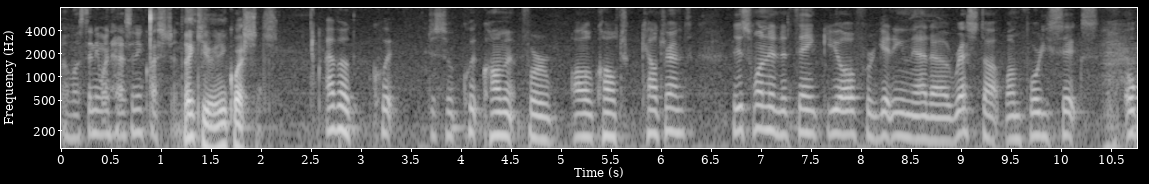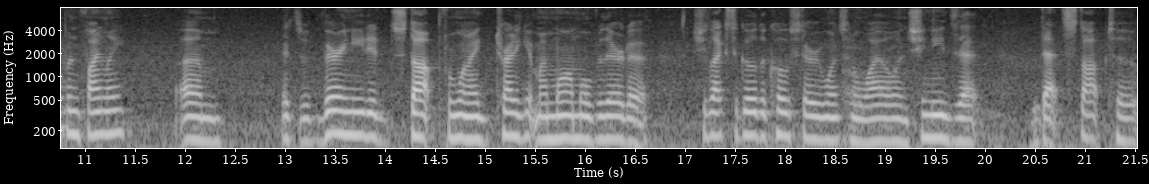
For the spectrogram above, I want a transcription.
unless anyone has any questions. Thank you. Any questions? I have a quick, just a quick comment for all of Cal- Caltrans. I just wanted to thank you all for getting that uh, rest stop on 46 open finally. Um, it's a very needed stop for when I try to get my mom over there to. She likes to go to the coast every once in a while, and she needs that that stop to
